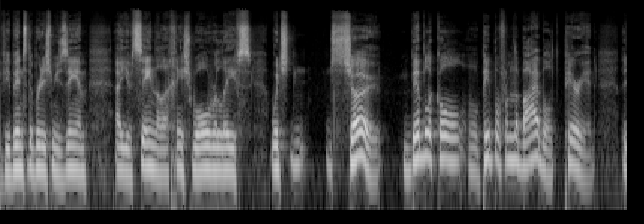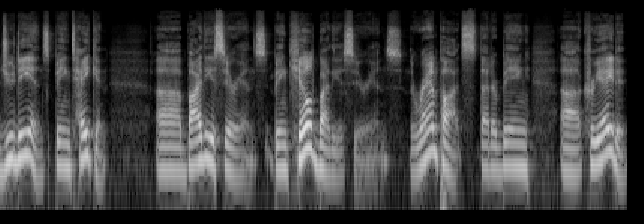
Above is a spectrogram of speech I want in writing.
If you've been to the British Museum, uh, you've seen the Lachish wall reliefs, which show biblical well, people from the Bible, period, the Judeans being taken uh, by the Assyrians, being killed by the Assyrians, the ramparts that are being uh, created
